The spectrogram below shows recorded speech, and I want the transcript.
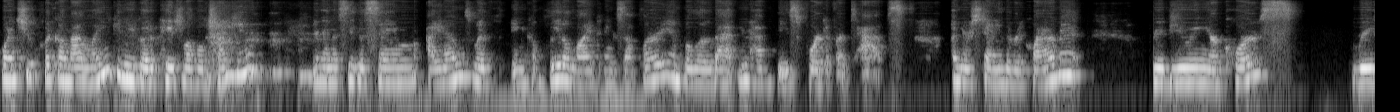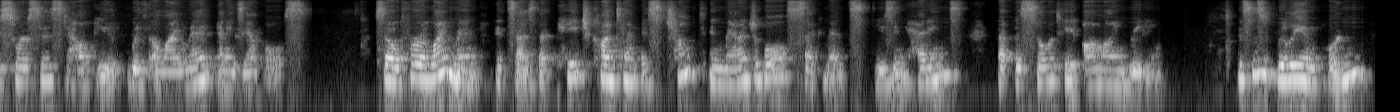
Once you click on that link and you go to page level chunking, you're going to see the same items with incomplete, aligned, and exemplary, and below that you have these four different tabs. Understanding the requirement, reviewing your course, resources to help you with alignment, and examples. So for alignment, it says that page content is chunked in manageable segments using headings that facilitate online reading. This is really important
